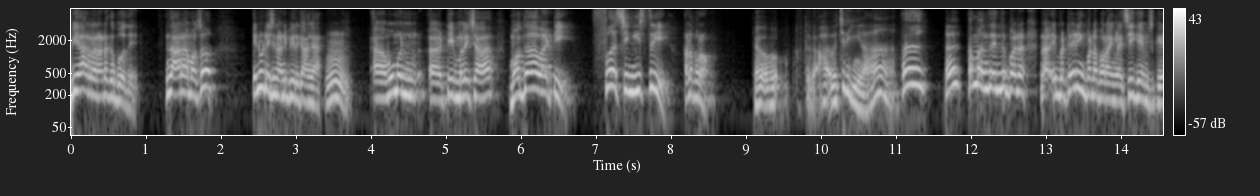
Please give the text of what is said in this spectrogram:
பீகார்ல நடக்க போகுது. இந்த ஆறாம் மாசம் இன்விடேஷன் அனுப்பியிருக்காங்க. உமன் டீம் மலேசியா மொத வாட்டி ஃபர்ஸ்ட் இன் ஹிஸ்டரி அனுப்புறோம். அஹ் வச்சிருக்கீங்களா? ஆமா இந்த இந்த இப்ப ட்ரைனிங் பண்ண போறாங்களே சி கேம்ஸ்க்கு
